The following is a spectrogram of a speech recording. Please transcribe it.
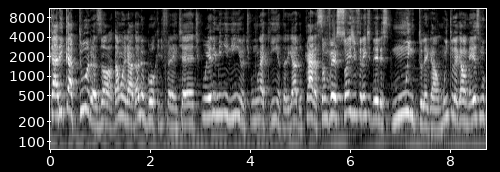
Caricaturas, ó, dá uma olhada, olha o boca diferente É tipo ele menininho, tipo um molequinho, tá ligado? Cara, são versões diferentes deles Muito legal, muito legal mesmo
